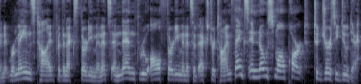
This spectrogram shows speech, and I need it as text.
And it remains tied for the next 30 minutes, and then through all 30 minutes of extra time, thanks in no small part to Jerzy Dudek.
